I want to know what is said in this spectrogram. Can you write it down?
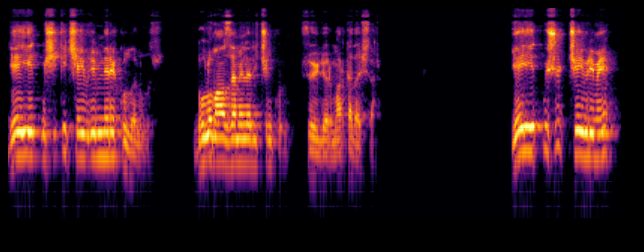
G72 çevrimleri kullanılır. Dolu malzemeler için söylüyorum arkadaşlar. G73 çevrimi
